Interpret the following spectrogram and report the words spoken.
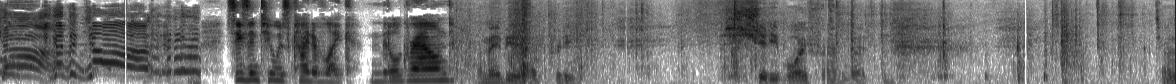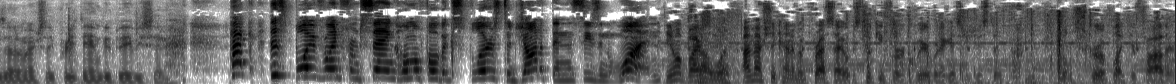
job. You got the job. Season two is kind of like middle ground. I may be a pretty shitty boyfriend, but turns out I'm actually a pretty damn good babysitter. Heck, this boy went from saying homophobic slurs to Jonathan in season one You know what, Byers? I'm actually kind of impressed. I always took you for a queer, but I guess you're just a little screw up like your father.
